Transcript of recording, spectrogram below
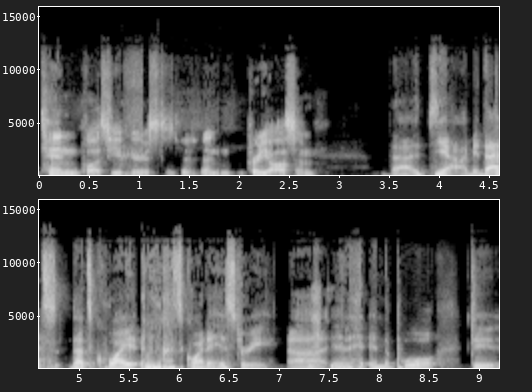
ten plus years has been pretty awesome that yeah i mean that's that's quite that's quite a history uh, in, in the pool. Do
